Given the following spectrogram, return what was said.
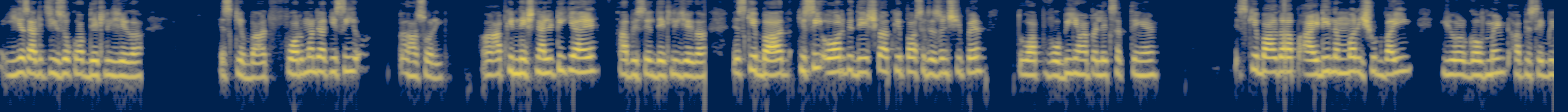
ये सारी चीज़ों को आप देख लीजिएगा। इसके बाद फॉर्मर या किसी हाँ, सॉरी आपकी नेशनैलिटी क्या है, आप इसे देख लीजिएगा। इसके बाद किसी और भी देश का आपके पास सिटीज़नशिप है, तो आप वो भी यहाँ पे लिख सकते हैं। इसके बाद आप ID number issued by your government आप इसे भी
